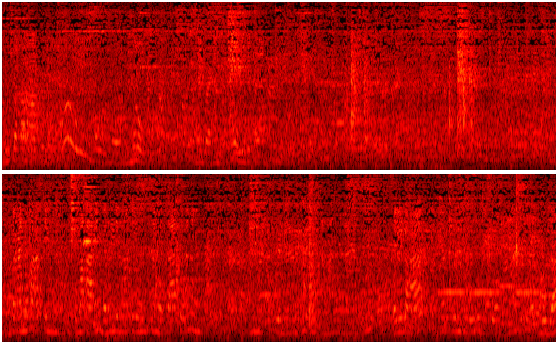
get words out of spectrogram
Grabe siya kahapon. Ay, no, no, no. Never, never. Ay, video pala. Kung gaano ka ating kumakain, ganun din natin yung ano, plato, ano. Sa'yo lahat? Buga?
